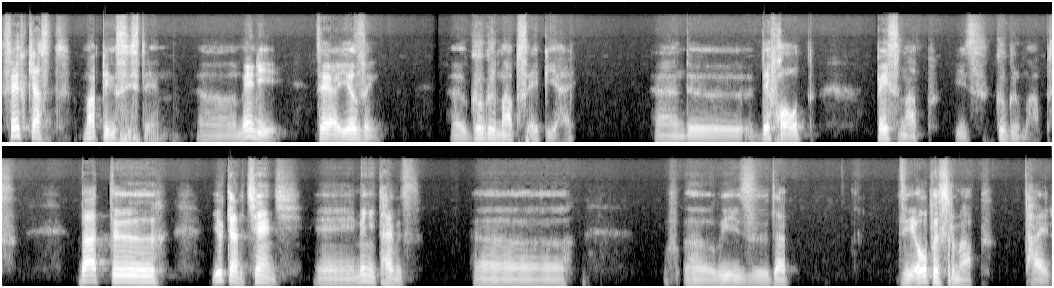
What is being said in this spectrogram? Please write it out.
SafeCast mapping system, uh, mainly they are using uh, Google Maps API and uh, default base map is Google Maps but uh, you can change uh, many times with the the OpenStreetMap tile.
